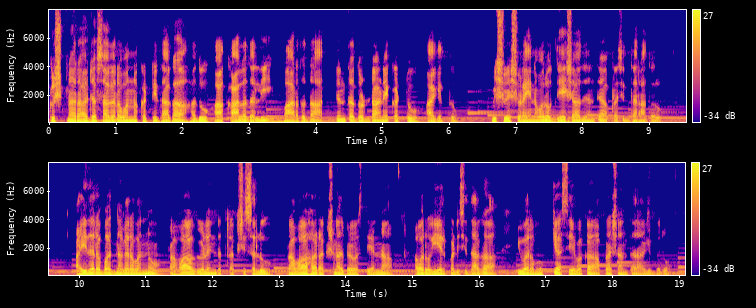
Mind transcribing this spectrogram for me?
ಕೃಷ್ಣರಾಜಸಾಗರವನ್ನು ಕಟ್ಟಿದಾಗ ಅದು ಆ ಕಾಲದಲ್ಲಿ ಭಾರತದ ಅತ್ಯಂತ ದೊಡ್ಡ ಅಣೆಕಟ್ಟು ಆಗಿತ್ತು. ವಿಶ್ವೇಶ್ವರಯ್ಯನವರು ದೇಶಾದ್ಯಂತ ಪ್ರಸಿದ್ಧರಾದರು. ಹೈದರಾಬಾದ್ ನಗರವನ್ನು ಪ್ರವಾಹಗಳಿಂದ ರಕ್ಷಿಸಲು ಪ್ರವಾಹ ರಕ್ಷಣಾ ವ್ಯವಸ್ಥೆಯನ್ನು ಅವರು ಏರ್ಪಡಿಸಿದಾಗ ಇವರ ಮುಖ್ಯ ಸೇವಕ ಪ್ರಶಾಂತರಾಗಿದ್ದರು.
